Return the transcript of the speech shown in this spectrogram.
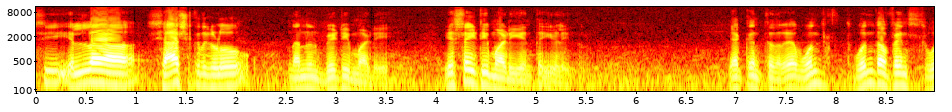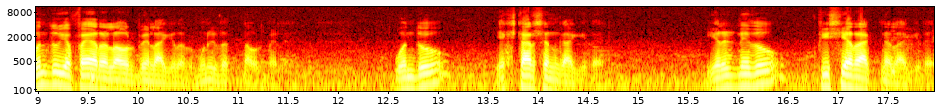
ಸಿ ಎಲ್ಲ ಶಾಸಕರುಗಳು ನನ್ನನ್ನು ಭೇಟಿ ಮಾಡಿ ಎಸ್ ಐ ಟಿ ಮಾಡಿ ಅಂತ ಹೇಳಿದರು. ಯಾಕಂತಂದರೆ ಒಂದು ಒಂದು ಅಫೆನ್ಸ್ ಒಂದು ಎಫ್ ಐ ಆರ್ ಅಲ್ಲ ಅವ್ರ ಮೇಲೆ ಆಗಿರೋದು ಮುನಿರತ್ನ ಅವ್ರ ಮೇಲೆ. ಒಂದು ಎಕ್ಸ್ಟಾರ್ಷನ್ಗಾಗಿದೆ. ಎರಡನೇದು ಪಿ ಸಿ ಆರ್ ಆಗಿದೆ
